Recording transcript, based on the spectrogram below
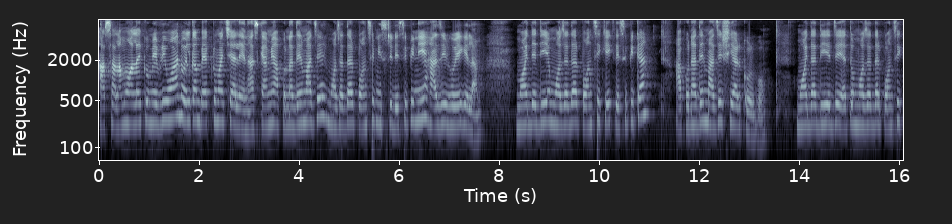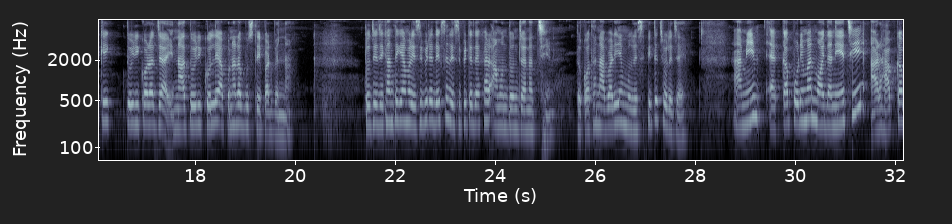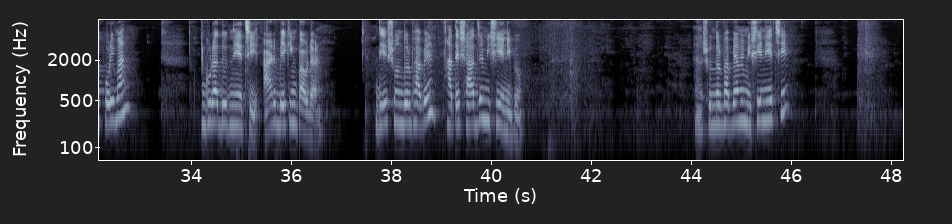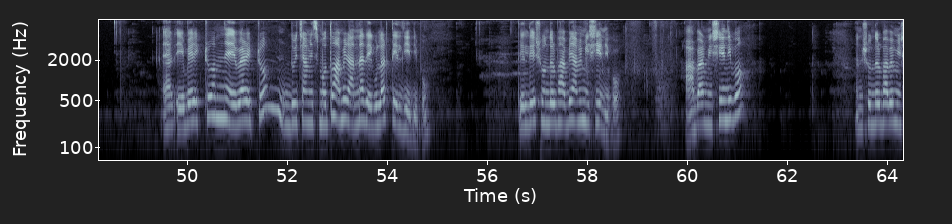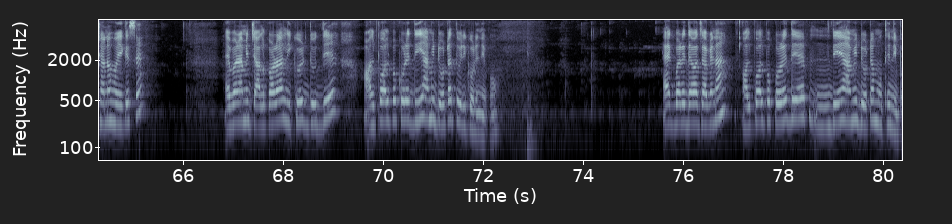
আসসালামু আলাইকুম everyone welcome back to my channel আজকে আমি আপনাদের মাঝে মজাদার পঞ্চি মিষ্টি রেসিপি নিয়ে হাজির হয়ে গেলাম। ময়দা দিয়ে মজাদার পঞ্চি কেক রেসিপিটা আপনাদের মাঝে শেয়ার করব। ময়দা দিয়ে যে এত মজাদার পঞ্চি কেক তৈরি করা যায়, না তৈরি করলে আপনারা বুঝতেই পারবেন না। তো যে যেখান থেকে আমার রেসিপিটা দেখছেন রেসিপিটা দেখার আমন্ত্রণ জানাচ্ছি। তো কথা না বাড়িয়ে মূল রেসিপিতে চলে যায় আমি এক কাপ পরিমাণ ময়দা নিয়েছি আর হাফ কাপ পরিমাণ গুঁড়া দুধ নিয়েছি আর বেকিং পাউডার দিয়ে সুন্দরভাবে হাতের সাহায্যে মিশিয়ে নিব। হ্যাঁ, সুন্দরভাবে আমি মিশিয়ে নিয়েছি। আর এবার একটু এবার একটু দুই চামচ মতো আমি রান্নার রেগুলার তেল দিয়ে দিব। তেল দিয়ে সুন্দরভাবে আমি মিশিয়ে নেব। আবার মিশিয়ে নিব। সুন্দরভাবে মিশানো হয়ে গেছে। এবার আমি জাল করা লিকুইড দুধ দিয়ে অল্প অল্প করে দিয়ে আমি ডোটা তৈরি করে নেব। একবারে দেওয়া যাবে না। অল্প অল্প করে দিয়ে দিয়ে আমি ডোটা মুথে নিব।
